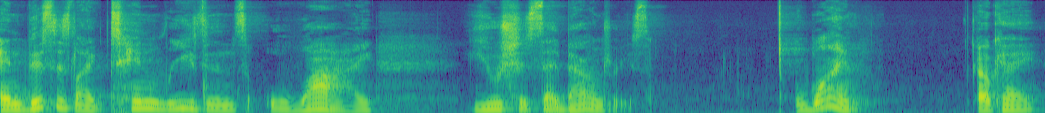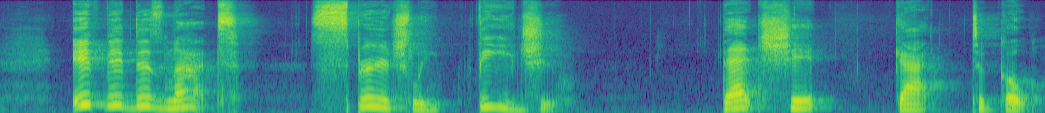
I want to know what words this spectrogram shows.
And this is like 10 reasons why you should set boundaries. One, okay, if it does not spiritually feed you, that shit got to go.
